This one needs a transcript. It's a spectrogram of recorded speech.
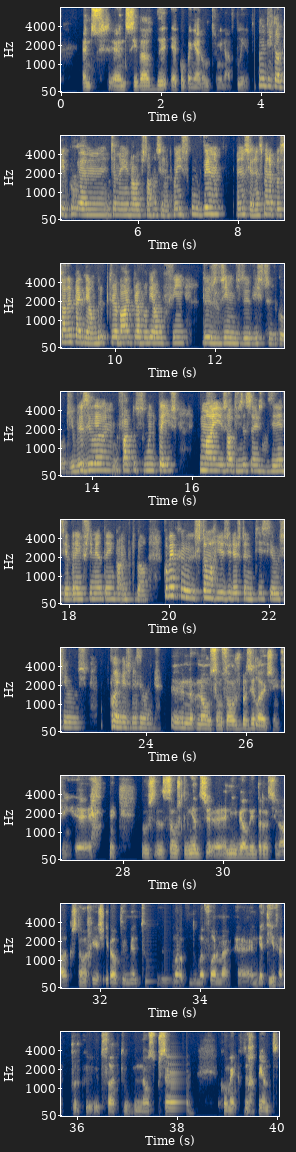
a necessidade de acompanhar um determinado cliente. Outro tópico um, ehm, também está relacionado com isso, que o governo anunciou na semana passada vai criar um grupo de trabalho para avaliar o fim dos regimes de vistos de gold. E o Brasil é, de facto, o segundo país mais autorizações de residência para investimento cá em Portugal. Como é que estão a reagir a esta notícia os seus colegas brasileiros? Eh, não, não são só os brasileiros, enfim. É, os, são os clientes a nível internacional que estão a reagir, obviamente, de uma, de uma forma uh, negativa, porque de facto não se percebe como é que de repente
